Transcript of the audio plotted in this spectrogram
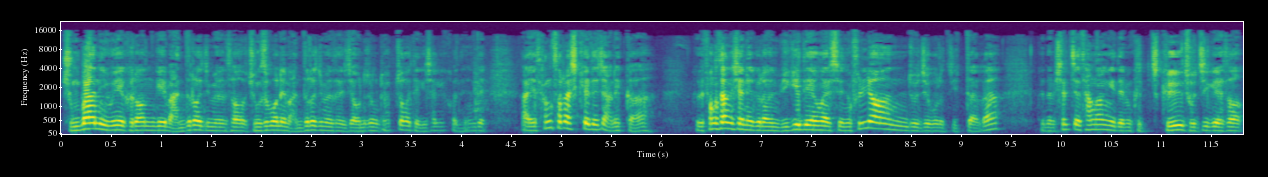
중반 이후에 그런 게 만들어지면서 중수본에 만들어지면서 이제 어느 정도 협조가 되기 시작했거든요. 근데 아예 상설화 시켜야 되지 않을까. 그래서 평상시에는 그런 위기 대응할 수 있는 훈련 조직으로 있다가 그다음 실제 상황이 되면 그, 그 조직에서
